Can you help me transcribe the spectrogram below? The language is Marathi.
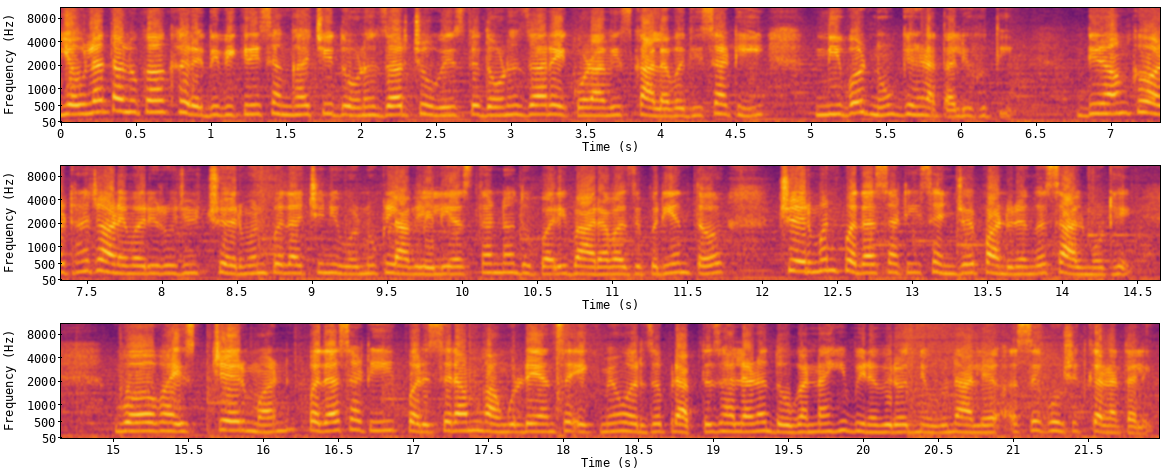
येवला तालुका खरेदी विक्री संघाची दोन हजार चोवीस ते दोन हजार एकोणावीस कालावधीसाठी निवडणूक घेण्यात आली होती. दिनांक अठरा जानेवारी रोजी चेअरमन पदाची निवडणूक लागलेली असताना दुपारी बारा वाजेपर्यंत चेअरमन पदासाठी संजय पांडुरंग सालमोठे व व्हाईस चेअरमन पदासाठी परसराम गांगुर्डे यांचा एकमेव अर्ज प्राप्त झाल्यानं दोघांनाही बिनविरोध निवडून आले असे घोषित करण्यात आले.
